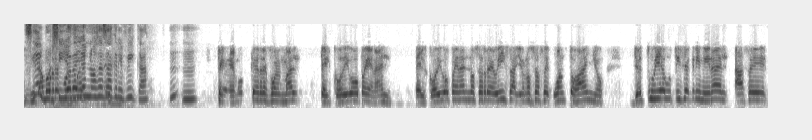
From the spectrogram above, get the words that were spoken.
Sí, el bolsillo de ellos no se sacrifica. Tenemos que reformar el código penal. El código penal no se revisa, yo no sé hace cuántos años. Yo estudié justicia criminal hace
